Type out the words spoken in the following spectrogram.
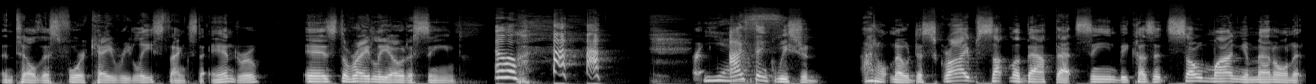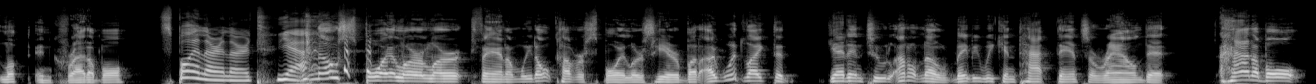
until this 4K release, thanks to Andrew, is the Ray Liotta scene. Oh, yes. I think we should, I don't know, describe something about that scene because it's so monumental and it looked incredible. Spoiler alert. Yeah. no spoiler alert, Phantom. We don't cover spoilers here, but I would like to get into, I don't know, maybe we can tap dance around it. Hannibal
